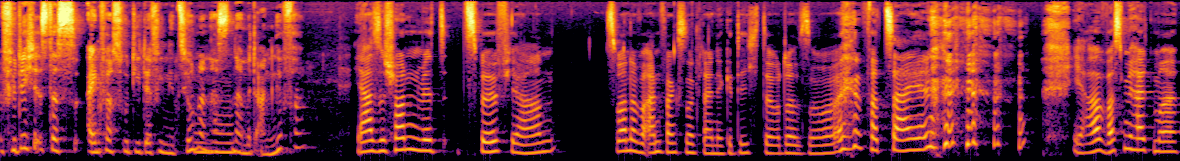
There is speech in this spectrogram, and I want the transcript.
Für dich ist das einfach so die Definition. Wann mhm. hast du damit angefangen? Ja, also schon mit zwölf Jahren. Es waren aber anfangs nur kleine Gedichte oder so. Verzeihen. ja, was mir halt mal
